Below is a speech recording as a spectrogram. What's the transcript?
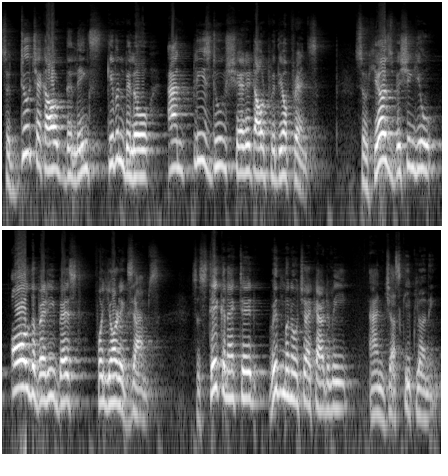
So do check out the links given below and please do share it out with your friends. So here's wishing you all the very best for your exams. So stay connected with Manocha Academy and just keep learning.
